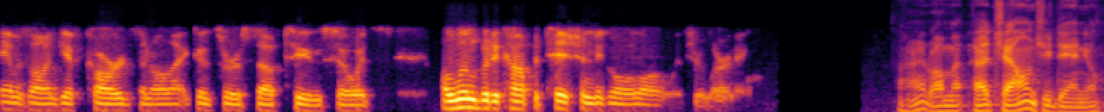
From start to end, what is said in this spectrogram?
Amazon gift cards and all that good sort of stuff too. So it's a little bit of competition to go along with your learning. All right, well, I'm- I challenge you, Daniel.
